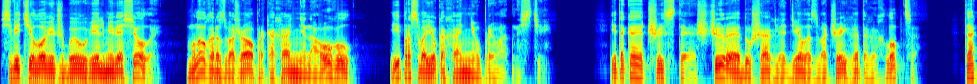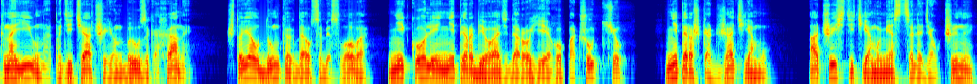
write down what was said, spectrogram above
Свеціловіч быў вельмі вясёлы, многа разважаў пра каханне наогул і пра сваё каханне ў прыватнасці. І такая чыстая, шчырая душа глядзела з вачэй гэтага хлопца, так наіўна па-дзіцячы ён быў закаханы, што я ў думках даў сабе слова ніколі не перабіваць дарогі яго пачуццю, не перашкаджаць яму, ачысціць яму месца ля дзяўчыны,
